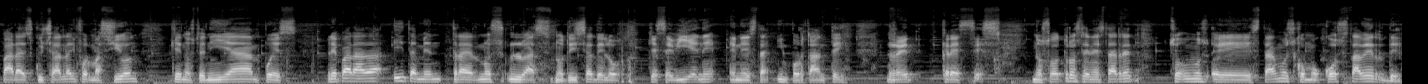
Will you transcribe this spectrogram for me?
para escuchar la información que nos tenían pues preparada y también traernos las noticias de lo que se viene en esta importante red Creces. Nosotros en esta red somos, eh, estamos como Costa Verde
